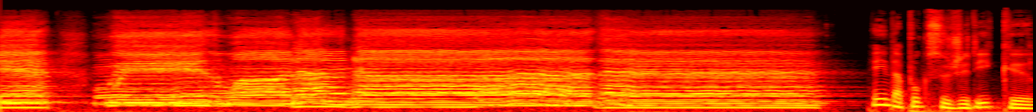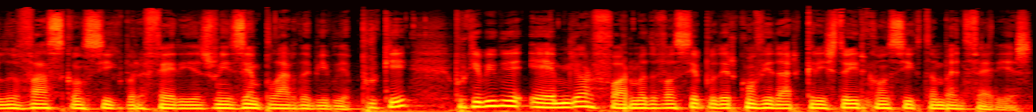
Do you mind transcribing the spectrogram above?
with one another. Ainda há pouco sugeri que levasse consigo para férias um exemplar da Bíblia. Porquê? Porque a Bíblia é a melhor forma de você poder convidar Cristo a ir consigo também de férias.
